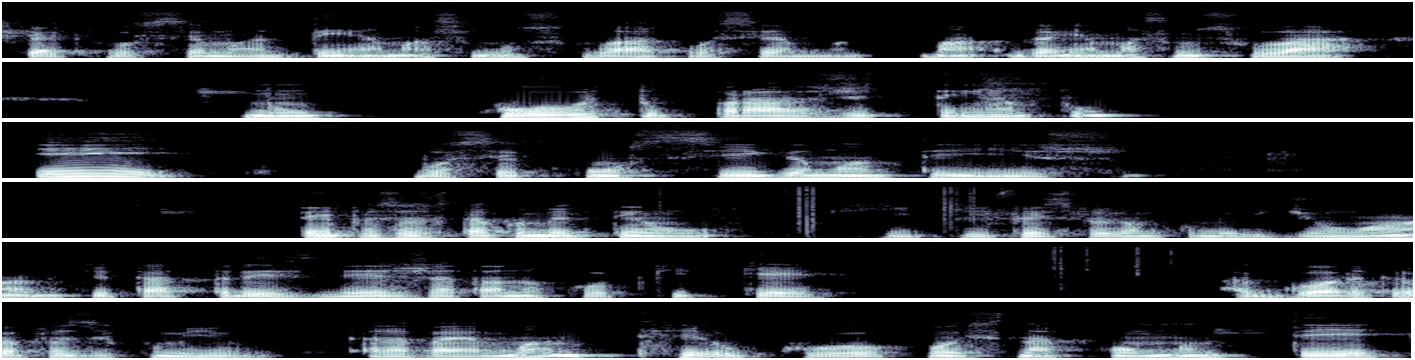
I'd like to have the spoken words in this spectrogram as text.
Eu quero que você mantenha a massa muscular, que você ganhe massa muscular num curto prazo de tempo e você consiga manter isso tem pessoas que estão tá comigo, tem um, que, que fez programa comigo de um ano, que está três meses, já está no corpo que quer. Agora o que ela vai fazer comigo? Ela vai manter o corpo, ensinar como manter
